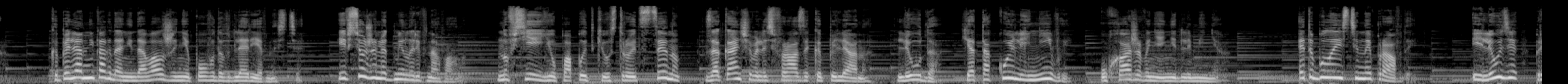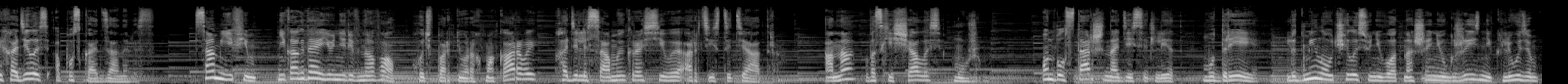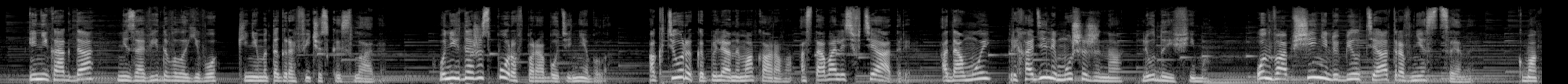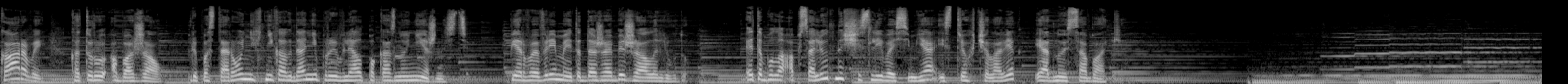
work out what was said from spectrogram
Капелян никогда не давал жене поводов для ревности. И все же Людмила ревновала. Но все ее попытки устроить сцену заканчивались фразой Капеляна «Люда, я такой ленивый, ухаживание не для меня. Это было истинной правдой. И люди приходилось опускать занавес. Сам Ефим никогда ее не ревновал, хоть в партнерах Макаровой ходили самые красивые артисты театра. Она восхищалась мужем. Он был старше на 10 лет, мудрее. Людмила училась у него отношению к жизни, к людям и никогда не завидовала его кинематографической славе. У них даже споров по работе не было. Актеры Капелян и Макарова оставались в театре – а домой приходили муж и жена, Люда и Фима. Он вообще не любил театра вне сцены. К Макаровой, которую обожал, при посторонних никогда не проявлял показной нежности. Первое время это даже обижало Люду. Это была абсолютно счастливая семья из трех человек и одной собаки.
